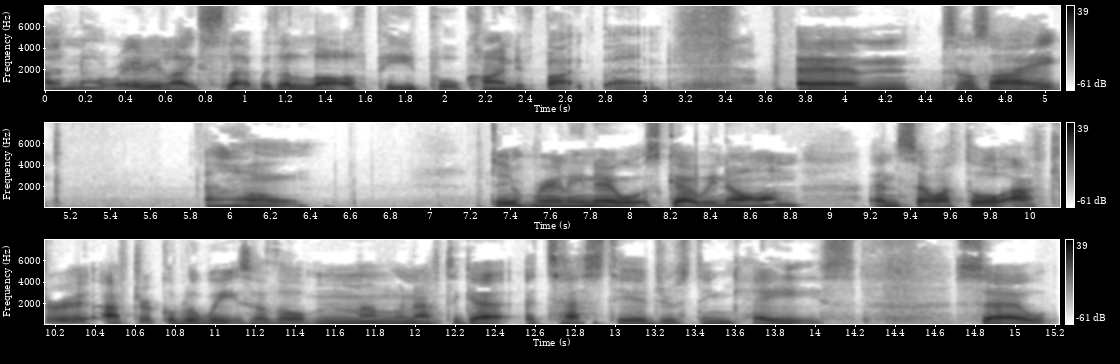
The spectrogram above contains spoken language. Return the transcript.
I'd not really like slept with a lot of people kind of back then. Um, so I was like, oh, don't really know what's going on. And so I thought after after a couple of weeks, I thought, mm, I'm gonna have to get a test here just in case. So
